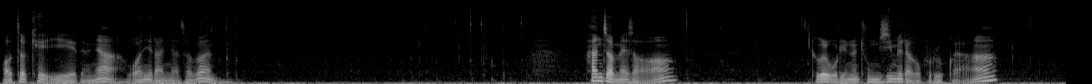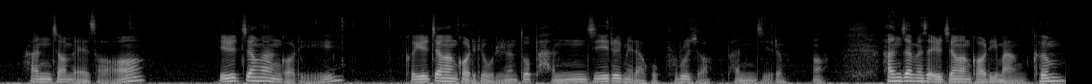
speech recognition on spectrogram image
어떻게 이해해야 되느냐? 원이라는 녀석은 한 점에서 그걸 우리는 중심이라고 부를 거야. 한 점에서 일정한 거리 그 일정한 거리를 우리는 또 반지름이라고 부르죠. 반지름. 어. 한 점에서 일정한 거리만큼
